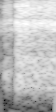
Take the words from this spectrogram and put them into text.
much.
